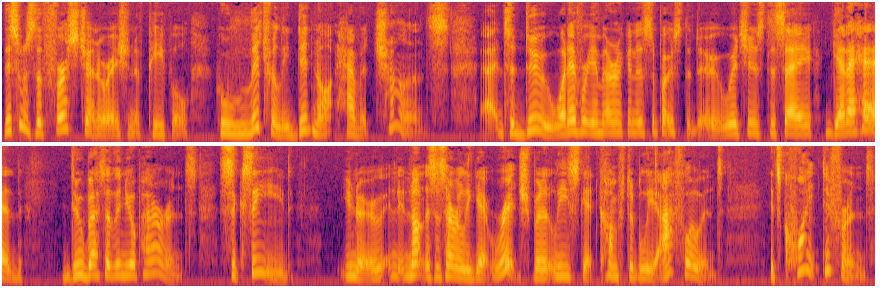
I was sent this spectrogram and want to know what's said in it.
This was the first generation of people who literally did not have a chance uh, to do what every American is supposed to do, which is to say, get ahead, do better than your parents, succeed, you know, not necessarily get rich, but at least get comfortably affluent. It's quite different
